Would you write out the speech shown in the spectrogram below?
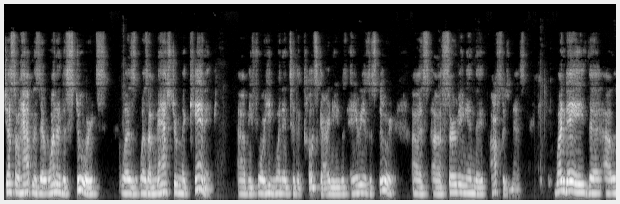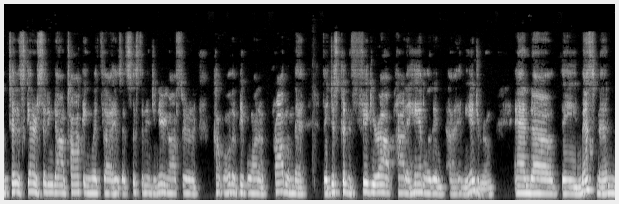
Just so happens that one of the stewards was was a master mechanic uh, before he went into the Coast Guard, and he was he was a steward serving in the officers' mess. One day, the uh, Lieutenant Skinner sitting down talking with uh, his assistant engineering officer and a couple other people on a problem that they just couldn't figure out how to handle it in uh, in the engine room. And uh, the messman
